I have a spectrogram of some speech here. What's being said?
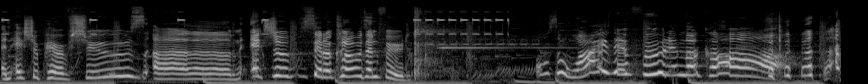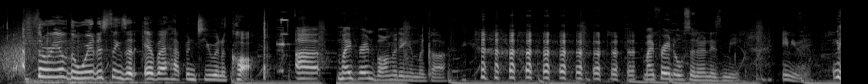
An extra pair of shoes, uh, an extra set of clothes, and food. Also, why is there food in the car? Three of the weirdest things that ever happened to you in a car. Uh, my friend vomiting in the car. my friend also known as me. Anyway.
